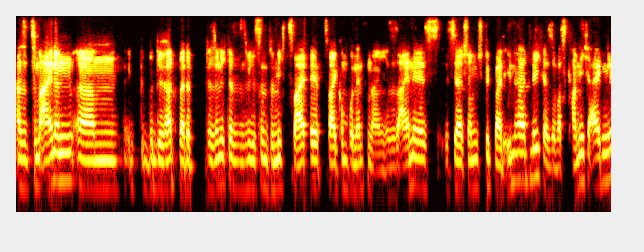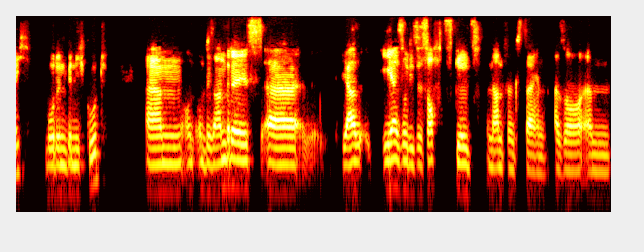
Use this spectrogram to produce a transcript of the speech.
Also zum einen ähm, gehört bei der Persönlichkeitsentwicklung sind für mich zwei, zwei Komponenten eigentlich. Also das eine ist, ist ja schon ein Stück weit inhaltlich, also was kann ich eigentlich, worin bin ich gut? Ähm, und, und das andere ist äh, ja eher so diese Soft Skills in Anführungszeichen, also ähm,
